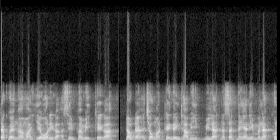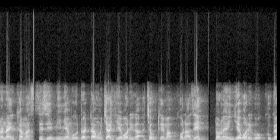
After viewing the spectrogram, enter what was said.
တက်ခွဲ9မှရဲဘော်တွေကအစဉ်ဖမ်းမိခဲ့ကနောက်တန်းအချုပ်မှာထိမ့်သိမ်းထားပြီးမေလ22ရက်နေ့မနက်9နာရီခန့်မှာစစ်စီမီးမြန်းမှုအတွက်တာဝန်ကျရဲဘော်တွေကအချုပ်ထဲမှခေါ်လာစဉ်တော်လိုင်းရဲဘော်တွေကိုခုခံ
